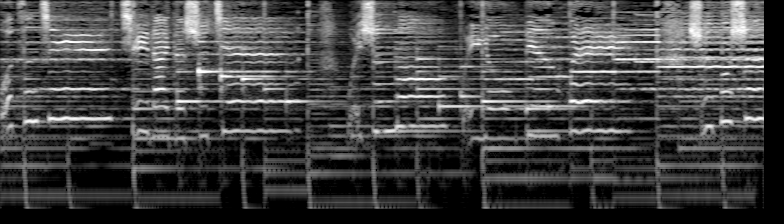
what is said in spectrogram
我曾经期待的世界，为什么会有变灰？是不是？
